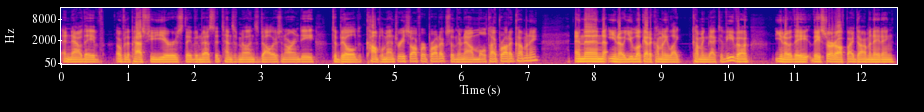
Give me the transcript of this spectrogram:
and now they've over the past few years they've invested tens of millions of dollars in R&D to build complementary software products. So they're now a multi-product company. And then you know you look at a company like coming back to Veeva. You know they they started off by dominating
